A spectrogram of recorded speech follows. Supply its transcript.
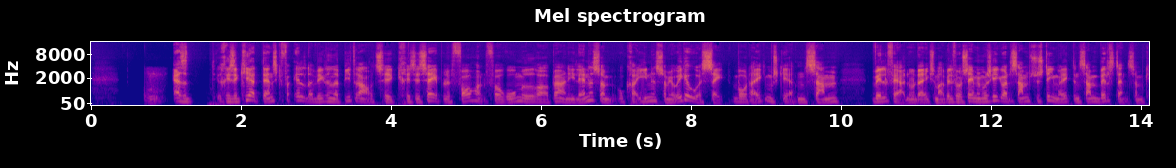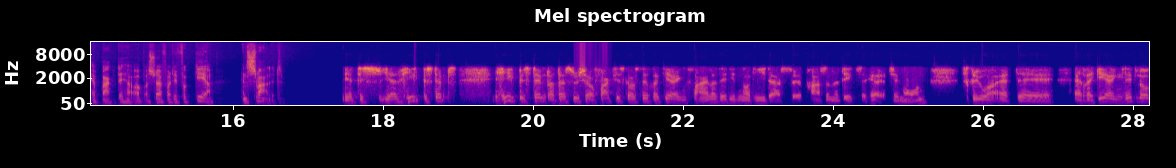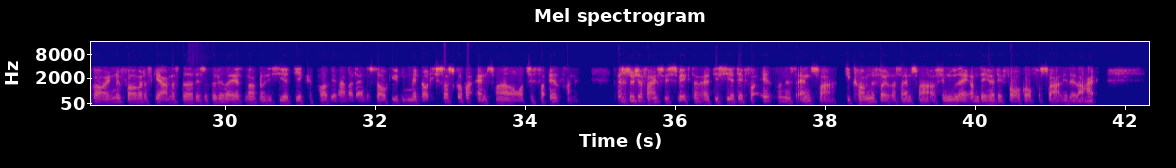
Mm. Altså, risikerer danske forældre i virkeligheden at bidrage til kritisable forhold for romødre og børn i lande som Ukraine, som jo ikke er USA, hvor der ikke måske er den samme velfærd, nu er der ikke så meget velfærd i USA, men måske ikke var det samme system og ikke den samme velstand, som kan bakke det her op og sørge for, at det fungerer ansvarligt. Ja, det, ja, helt bestemt. Helt bestemt, og der synes jeg jo faktisk også lidt, at regeringen fejler lidt, når de i deres øh, pressemeddelelse her til morgen skriver, at, øh, at regeringen lidt lukker øjnene for, hvad der sker andre steder. Det er selvfølgelig reelt nok, når de siger, at de ikke kan påvirke andre landes lovgivning, men når de så skubber ansvaret over til forældrene, der synes jeg faktisk, vi svigter, at de siger, at det er forældrenes ansvar, de kommende forældres ansvar, at finde ud af, om det her det foregår forsvarligt eller ej.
